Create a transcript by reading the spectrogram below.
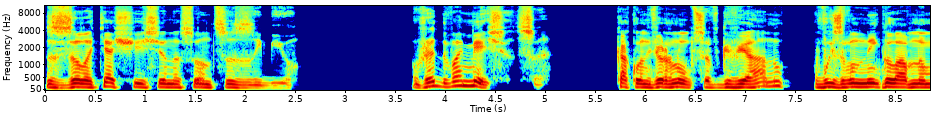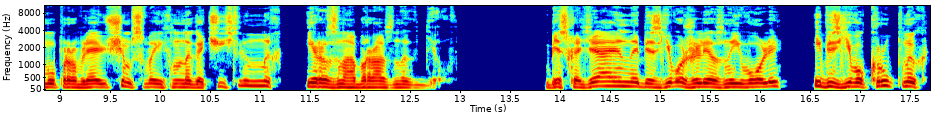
с золотящейся на солнце зыбью. Уже два месяца, как он вернулся в Гвиану, вызванный главным управляющим своих многочисленных и разнообразных дел без хозяина, без его железной воли и без его крупных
